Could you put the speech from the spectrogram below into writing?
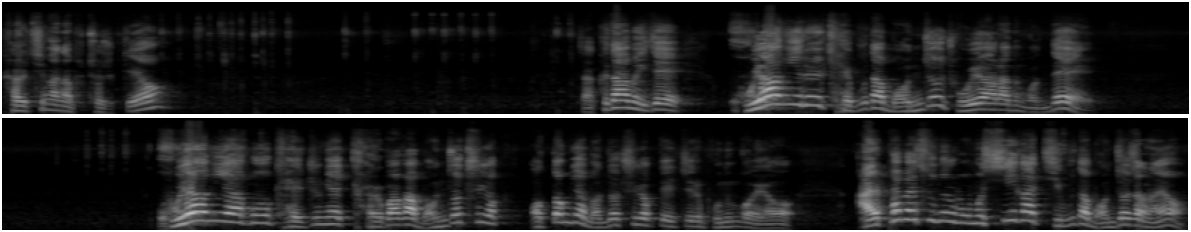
별칭 하나 붙여줄게요. 자, 그 다음에 이제 고양이를 개보다 먼저 조회하라는 건데, 고양이하고 개 중에 결과가 먼저 출력, 어떤 게 먼저 출력될지를 보는 거예요. 알파벳 순으로 보면 C가 D보다 먼저잖아요.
